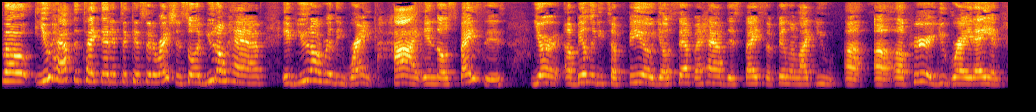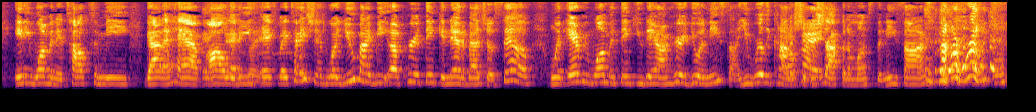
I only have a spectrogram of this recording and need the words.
so you have to take that into consideration. So if you don't have, if you don't really rank high in those spaces, your ability to feel yourself and have this space of feeling like you uh, uh up here, you grade A, and any woman that talk to me gotta have all of these expectations. Where you might be up here thinking that about yourself, when every woman think you down here, you a Nissan. You really kind of should be shopping amongst the Nissans. really,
